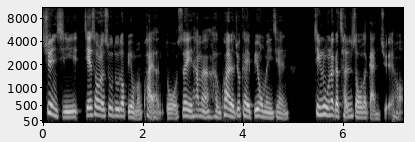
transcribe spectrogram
讯息接收的速度都比我们快很多，所以他们很快的就可以比我们以前进入那个成熟的感觉齁。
